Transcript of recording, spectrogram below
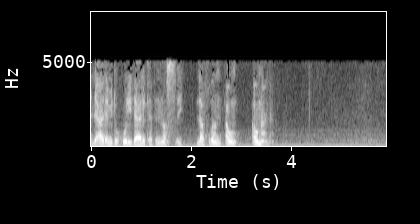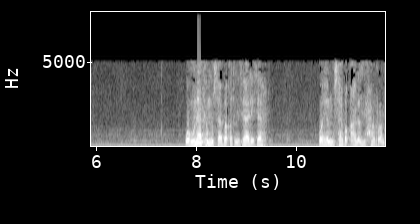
لعدم دخول ذلك في النص لفظا أو أو معنى. وهناك مسابقة ثالثة وهي المسابقة على المحرم.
